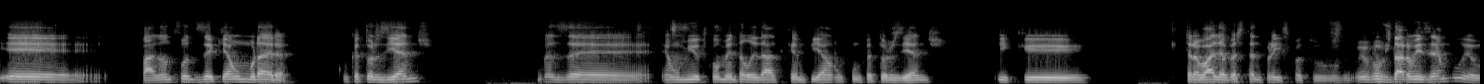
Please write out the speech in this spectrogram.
é pá, não te vou dizer que é um Moreira com 14 anos, mas é, é um miúdo com mentalidade de campeão com 14 anos e que, que trabalha bastante para isso. Para tu. Eu vou-vos dar um exemplo. Eu,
